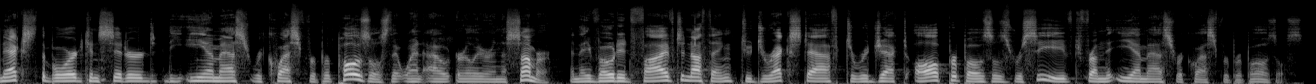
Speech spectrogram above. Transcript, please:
Next, the board considered the EMS request for proposals that went out earlier in the summer, and they voted 5 to nothing to direct staff to reject all proposals received from the EMS request for proposals.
